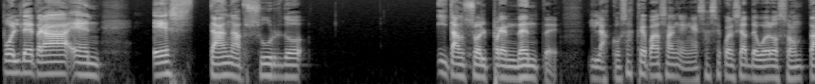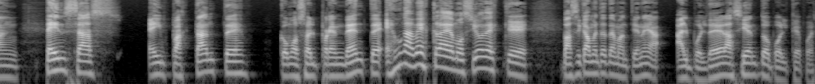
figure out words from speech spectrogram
por detrás en es tan absurdo y tan sorprendente y las cosas que pasan en esas secuencias de vuelo son tan tensas e impactantes como sorprendentes. Es una mezcla de emociones que básicamente te mantiene al borde del asiento porque pues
